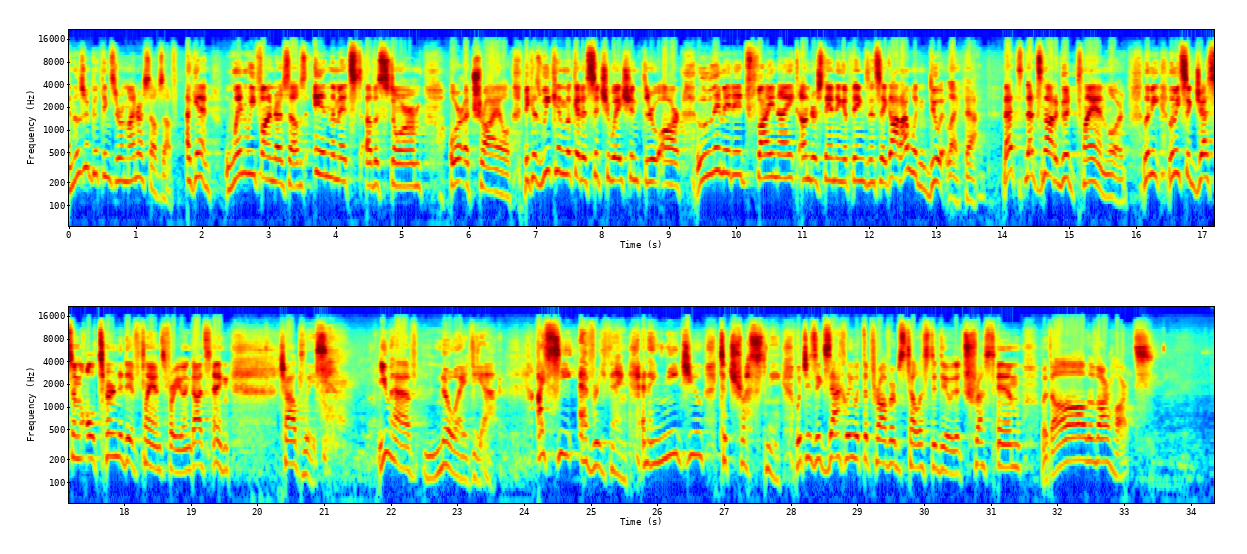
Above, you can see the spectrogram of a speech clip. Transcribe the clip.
And those are good things to remind ourselves of. Again, when we find ourselves in the midst of a storm or a trial, because we can look at a situation through our limited, finite understanding of things and say, God, I wouldn't do it like that. That's, that's not a good plan, Lord. Let me, let me suggest some alternative plans for you. And God's saying, Child, please, you have no idea. I see everything, and I need you to trust me, which is exactly what the Proverbs tell us to do to trust Him with all of our hearts,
